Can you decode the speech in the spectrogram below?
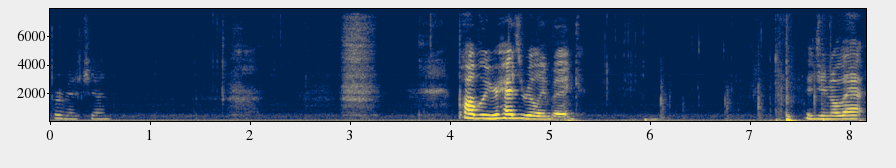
Permission. Pablo, your head's really big. Did you know that?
